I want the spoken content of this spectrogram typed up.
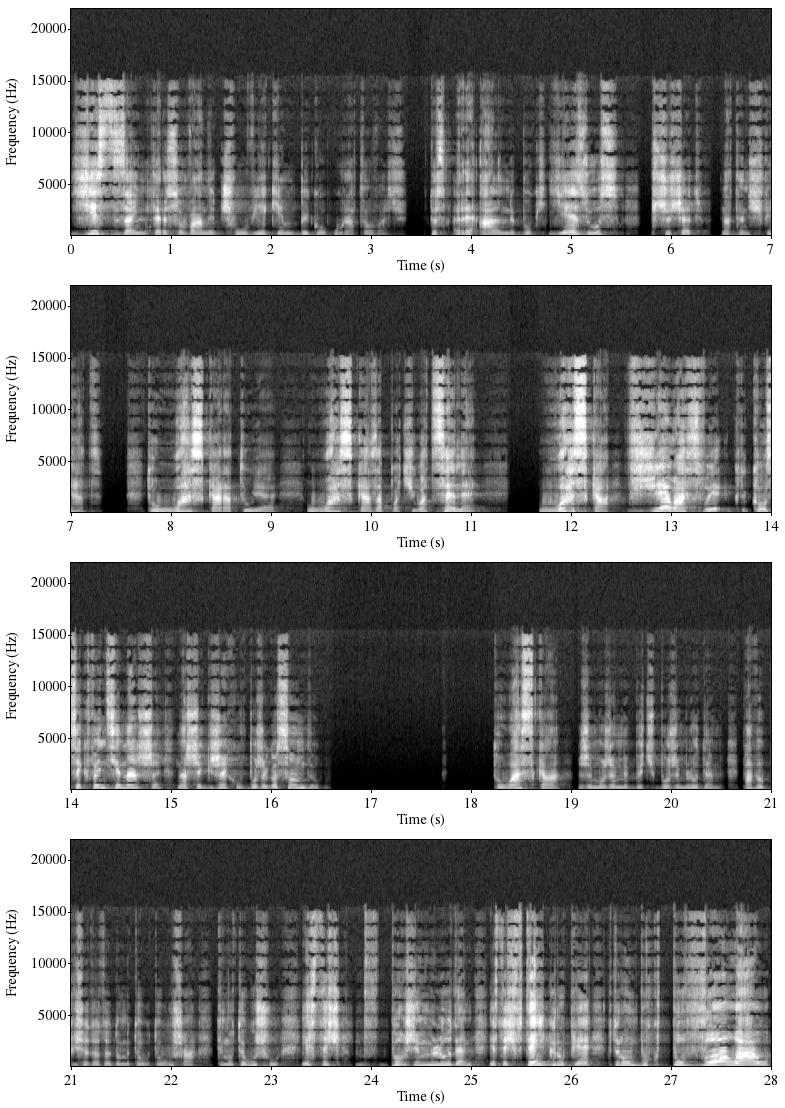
jest zainteresowany człowiekiem, by go uratować. To jest realny Bóg. Jezus przyszedł na ten świat. To łaska ratuje. Łaska zapłaciła cenę. Łaska wzięła swoje konsekwencje nasze, naszych grzechów, Bożego Sądu. To łaska, że możemy być Bożym ludem. Paweł pisze do Tymoteusza. Tymoteuszu, jesteś Bożym ludem. Jesteś w tej grupie, którą Bóg powołał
